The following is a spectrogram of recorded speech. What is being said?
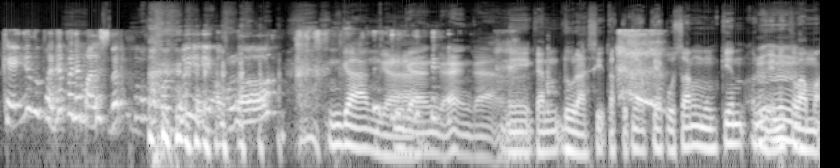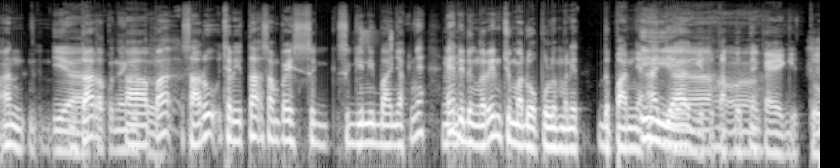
kayaknya lu pada pada males banget ngomong sama gue ya, ya Allah. Enggak, enggak. Enggak, enggak, enggak. Nih kan durasi takutnya kayak kusang mungkin aduh ini Mm-mm. kelamaan. Iya, Ntar takutnya gitu. apa Saru cerita sampai seg- segini banyaknya eh didengerin cuma 20 menit depannya Iya, aja gitu. heeh. Takutnya kayak gitu.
